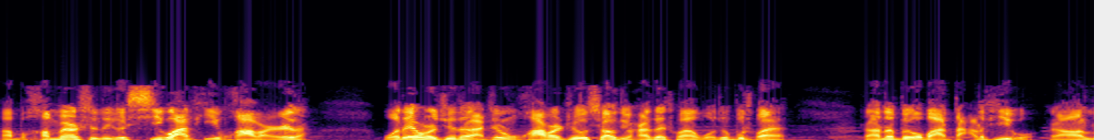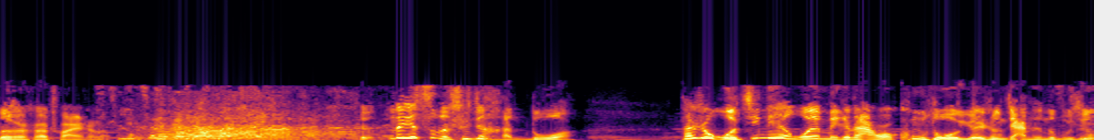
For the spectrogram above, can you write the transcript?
啊，旁边是那个西瓜皮花纹的。我那会儿觉得啊，这种花纹只有小女孩在穿，我就不穿。然后呢，被我爸打了屁股，然后乐呵呵穿上了。类似的事情很多，但是我今天我也没跟大家伙控诉我原生家庭的不幸，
